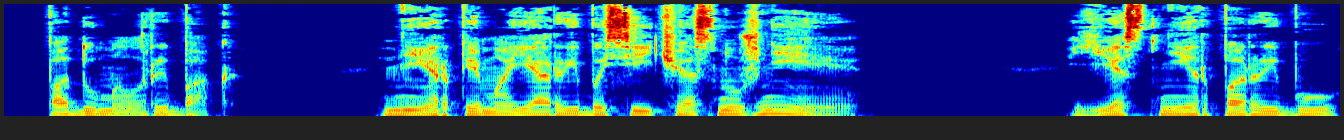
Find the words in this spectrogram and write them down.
— подумал рыбак. «Нерпе моя рыба сейчас нужнее». Ест нерпа рыбу,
